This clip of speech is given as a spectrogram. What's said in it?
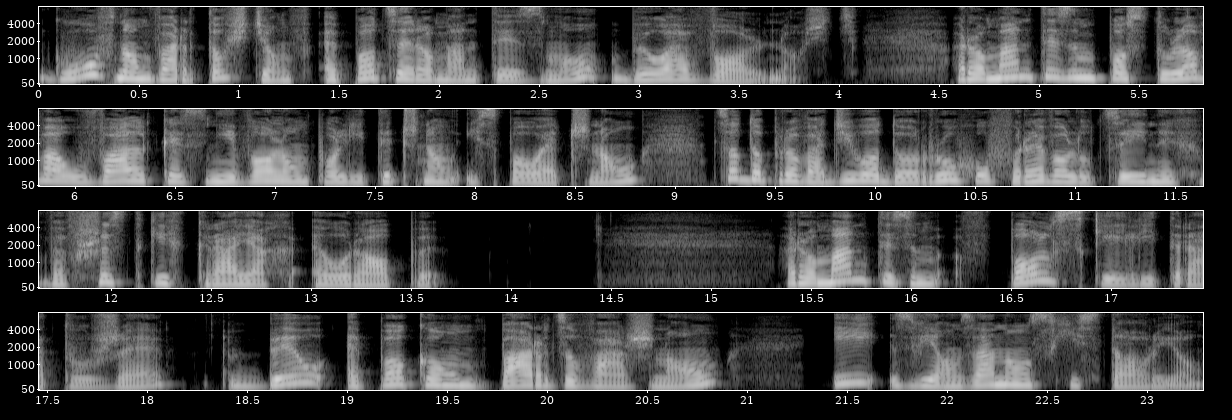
Główną wartością w epoce romantyzmu była wolność. Romantyzm postulował walkę z niewolą polityczną i społeczną, co doprowadziło do ruchów rewolucyjnych we wszystkich krajach Europy. Romantyzm w polskiej literaturze był epoką bardzo ważną i związaną z historią.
